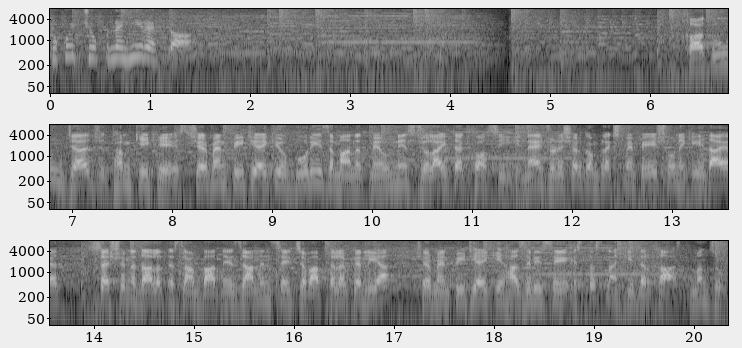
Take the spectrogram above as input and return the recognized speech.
तो कोई चुप नहीं रहता। खातून जज धमकी केस। चेयरमैन पीटीआई की अबूरी जमानत में 19 जुलाई तक तोसी नए जुडिशल कम्प्लेक्स में पेश होने की हिदायत, सेशन अदालत इस्लामाबाद ने जामिन से जवाब तलब कर लिया। चेयरमैन पीटीआई की हाजिरी से इस्तना की दरखास्त मंजूर।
